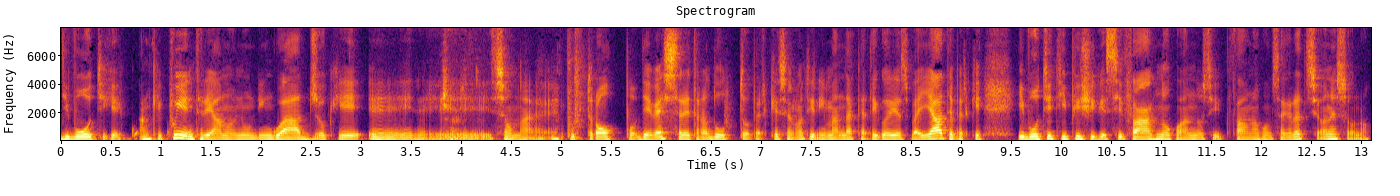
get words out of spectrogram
di voti che anche qui entriamo in un linguaggio che eh, certo. insomma eh, purtroppo deve essere tradotto perché se no ti rimanda a categorie sbagliate perché i voti tipici che si fanno quando si fa una consacrazione sono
